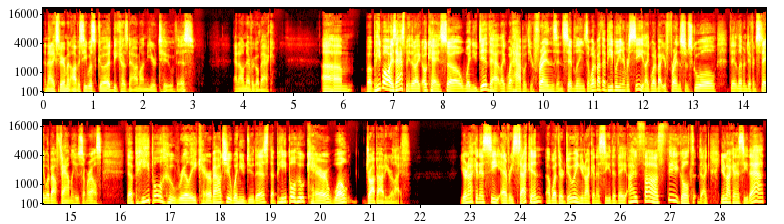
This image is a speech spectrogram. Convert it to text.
And that experiment obviously was good because now I'm on year two of this, and I'll never go back. Um, but people always ask me, they're like, okay, so when you did that, like what happened with your friends and siblings? And what about the people you never see? Like, what about your friends from school that live in a different state? What about family who's somewhere else? The people who really care about you when you do this, the people who care won't drop out of your life. You're not going to see every second of what they're doing. You're not going to see that they, I saw a seagull. Like, you're not going to see that.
